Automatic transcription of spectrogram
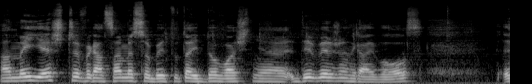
A my jeszcze wracamy sobie tutaj do właśnie Division Rivals. Yy,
